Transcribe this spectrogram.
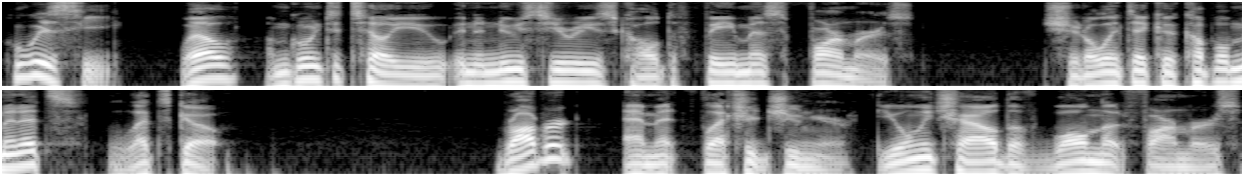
Who is he? Well, I'm going to tell you in a new series called Famous Farmers. Should only take a couple minutes. Let's go. Robert Emmett Fletcher Jr., the only child of walnut farmers,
